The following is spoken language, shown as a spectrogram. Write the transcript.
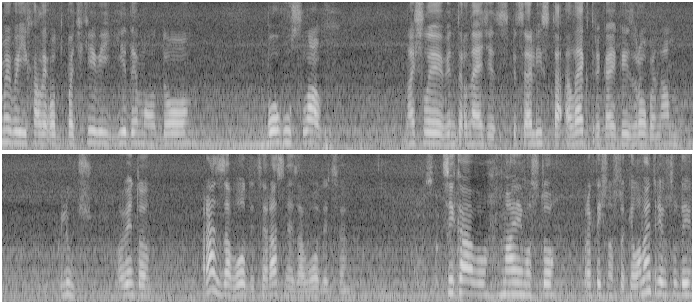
Ми виїхали від батьків і їдемо до Богуслав. Знайшли в інтернеті спеціаліста електрика, який зробить нам ключ. Бо він то раз заводиться, раз не заводиться. Цікаво, маємо 100, практично 100 кілометрів туди.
